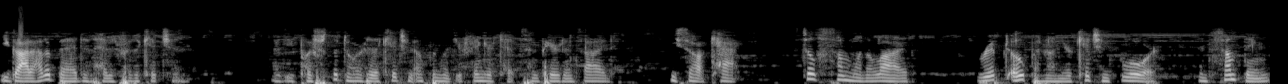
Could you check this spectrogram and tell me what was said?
You got out of bed and headed for the kitchen. As you pushed the door to the kitchen open with your fingertips and peered inside, you saw a cat, still somewhat alive, ripped open on your kitchen floor, and something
